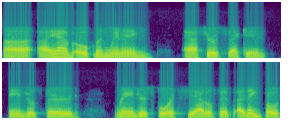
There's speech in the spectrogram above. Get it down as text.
Uh, I have Oakland winning, Astros second, Angels third, Rangers fourth, Seattle fifth. I think both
